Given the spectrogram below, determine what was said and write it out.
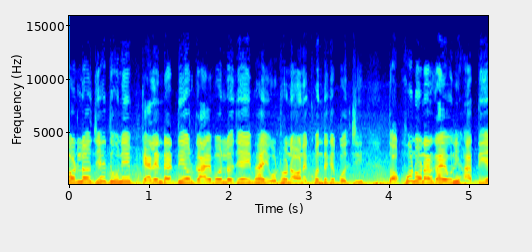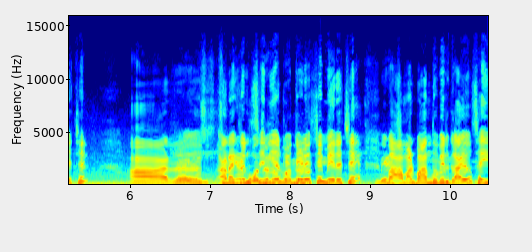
করল? যেহেতু উনি ক্যালেন্ডার দিয়ে ওর গায়ে বলল যে এই ভাই ওঠো না অনেকক্ষণ থেকে বলছি। তখন ওনার গায়ে উনি হাত দিয়েছেন। আর আর একজন আরেকজন সিনিয়র ভদ্রলোককে মেরেছে। বা আমার বান্ধবীর গায়েও সেই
